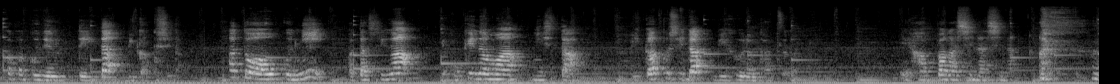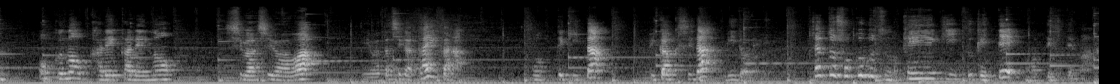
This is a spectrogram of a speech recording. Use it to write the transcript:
価格で売っていた美隠しだ。あとは奥に私が苔玉にした美隠しだビフルカツ。葉っぱがしなしな。奥のカレカレのシワシワは私がタイから持ってきた美隠しだリドレ。ちゃんと植物の検疫受けて持ってきてます、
